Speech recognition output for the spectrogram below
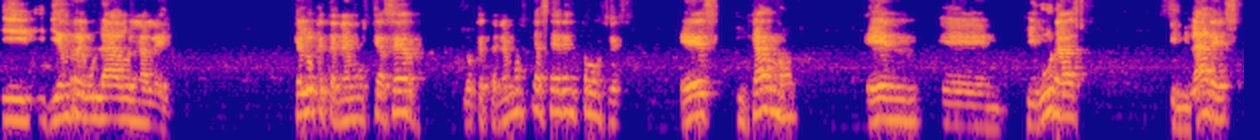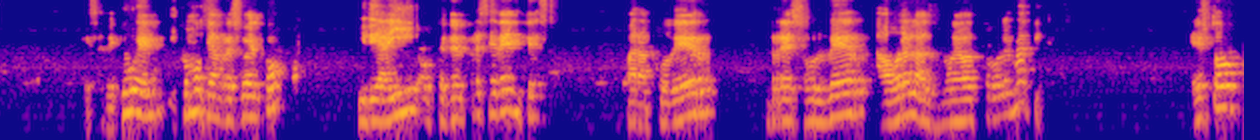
y, bien regulado en la ley. ¿Qué es lo que tenemos que hacer? Lo que tenemos que hacer entonces es fijarnos en, en figuras similares que se decúen y cómo se han resuelto y de ahí obtener precedentes para poder resolver ahora las nuevas problemáticas. Esto,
